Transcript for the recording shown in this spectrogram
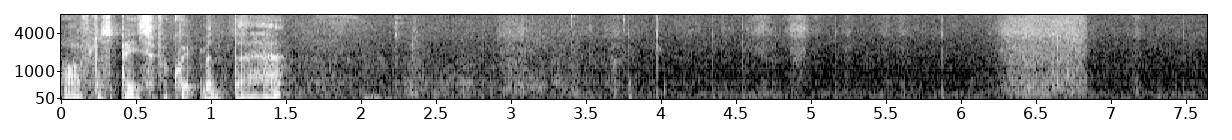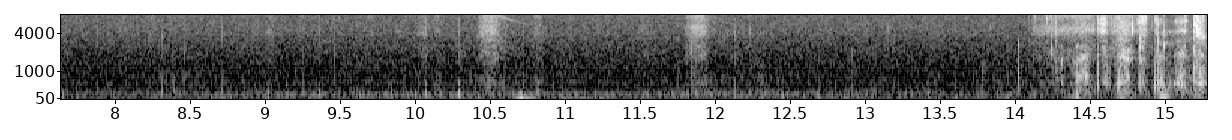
Marvellous piece of equipment there. Right, so that's the letter.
